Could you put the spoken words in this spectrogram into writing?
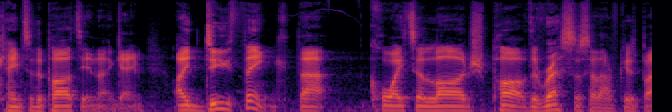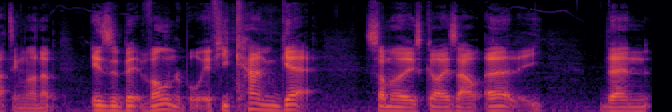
came to the party in that game. I do think that quite a large part of the rest of South Africa's batting lineup is a bit vulnerable. If you can get some of those guys out early, then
